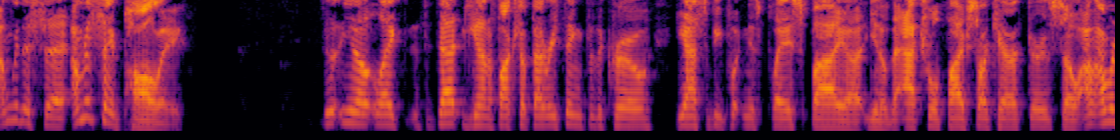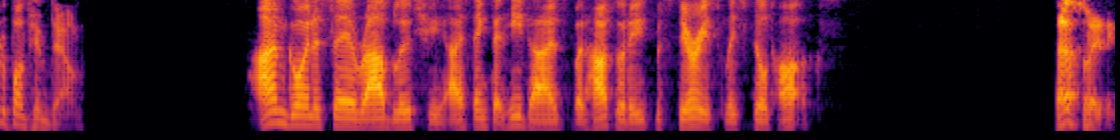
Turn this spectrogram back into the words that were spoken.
I'm gonna say. I'm gonna say Polly. You know, like that. He kind of fucks up everything for the crew. He has to be put in his place by, uh, you know, the actual five star characters. So I'm, I'm gonna bump him down. I'm going to say Rob Lucci. I think that he dies, but Hattori mysteriously still talks. Fascinating.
